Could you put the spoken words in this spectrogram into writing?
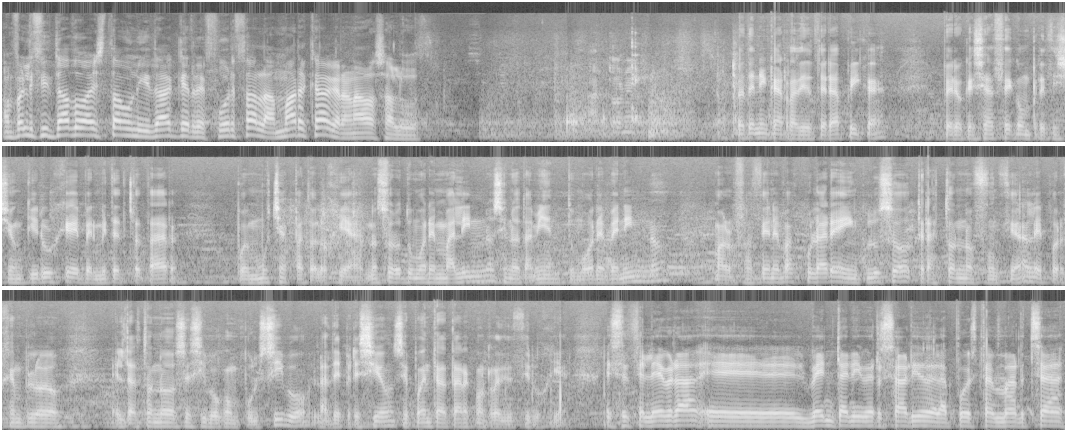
han felicitado a esta unidad que refuerza la marca Granada Salud. Una técnica radioterápica, pero que se hace con precisión quirúrgica y permite tratar pues, muchas patologías, no solo tumores malignos, sino también tumores benignos, malformaciones vasculares e incluso trastornos funcionales, por ejemplo, el trastorno obsesivo compulsivo, la depresión, se pueden tratar con radiocirugía. Se celebra el 20 aniversario de la puesta en marcha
